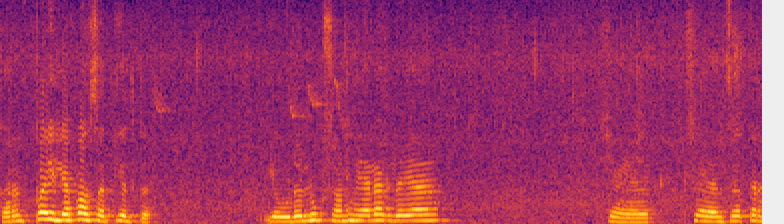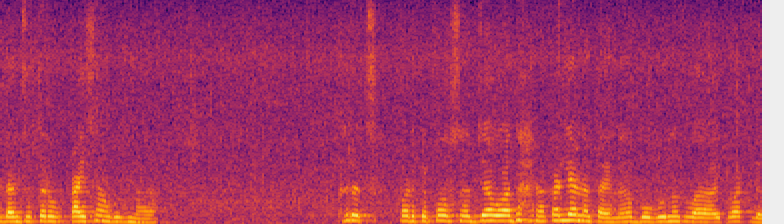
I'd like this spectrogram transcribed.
कारण पहिल्या पावसात केलतं. एवढं नुकसान व्हायला लागलं या शेळ्या शेळ्यांचं करड्यांचं तर काय सांगूच नका. खरंच पडत्या पावसात जेव्हा धारा काढल्या ना ताईनं बघूनच वाईट वाटलं.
